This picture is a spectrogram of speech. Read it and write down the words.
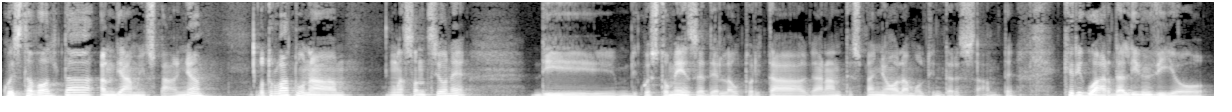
Questa volta andiamo in Spagna. Ho trovato una, una sanzione di, di, questo mese dell'autorità garante spagnola molto interessante che riguarda l'invio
